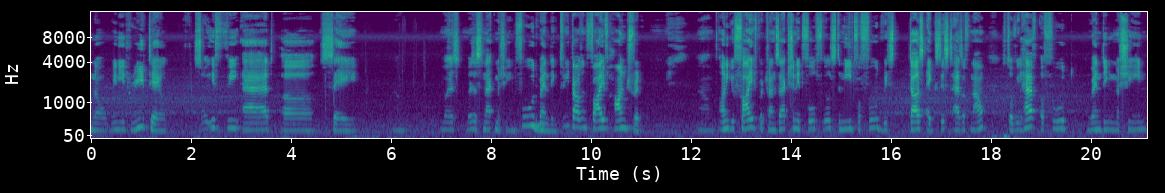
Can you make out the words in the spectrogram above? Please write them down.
no, we need retail. So if we add, uh, say, where's where's a snack machine? Food vending 3500 um, earning you 5 per transaction it fulfills the need for food which does exist as of now. So we'll have a food vending machine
